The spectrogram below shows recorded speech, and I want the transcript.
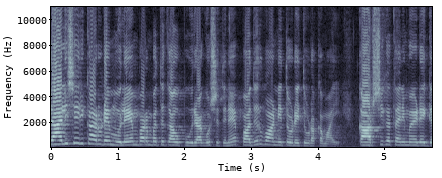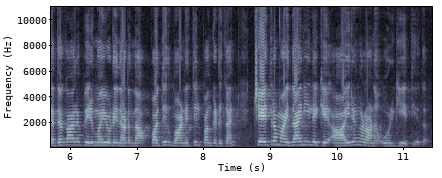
ചാലിശ്ശേരിക്കാരുടെ മുലയംപറമ്പത്തുകാവ് പൂരാഘോഷത്തിന് പതിർവാണ്യത്തോടെ തുടക്കമായി. കാർഷിക തനിമയുടെ ഗതകാല പെരുമയോടെ നടന്ന പതിർവാണ്യത്തിൽ പങ്കെടുക്കാൻ ക്ഷേത്ര മൈതാനിയിലേക്ക് ആയിരങ്ങളാണ് ഒഴുകിയെത്തിയത്.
